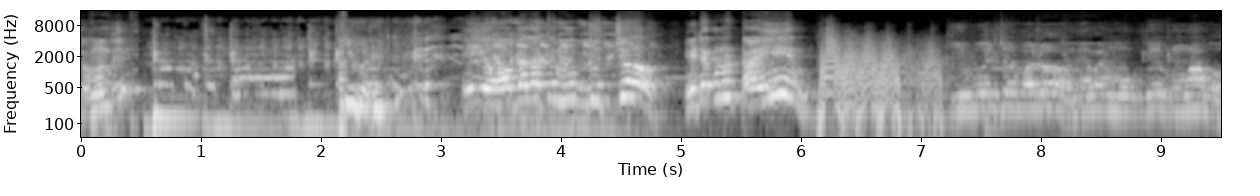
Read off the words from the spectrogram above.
সম্বন্ধি? এই অবেলাতে মুখ ধুচ্ছ? এটা কোনো টাইম? কি বলছো বলো? আমি আবার মুখ দিয়ে ঘুমাবো।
